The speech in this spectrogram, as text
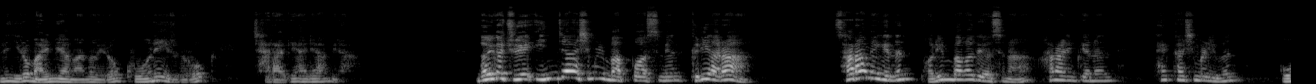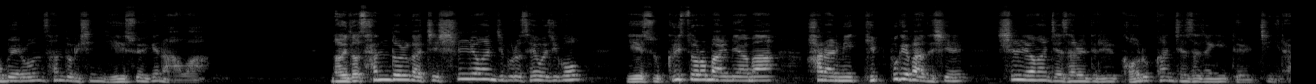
이는 이로 말미암아 너희로 구원에 이르도록 자라게 하려 함이라. 너희가 주의 인자하심을 맛보았으면 그리하라. 사람에게는 버림바가 되었으나 하나님께는 택하심을 입은 보배로운 산돌이신 예수에게 나와 너희도 산돌같이 신령한 집으로 세워지고 예수 그리스도로 말미암아 하나님이 기쁘게 받으실 신령한 제사를 드릴 거룩한 제사장이 될지니라.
